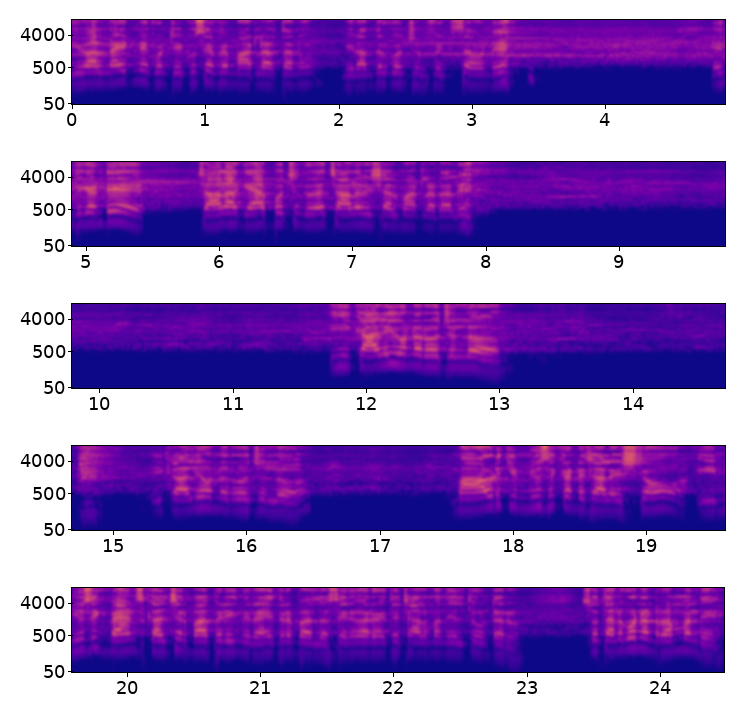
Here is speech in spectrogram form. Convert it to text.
ఇవాళ నైట్ నేను కొంచెం ఎక్కువసేపే మాట్లాడతాను. మీరందరూ కొంచెం ఫిక్స్ అవ్వండి. ఎందుకంటే చాలా గ్యాప్ వచ్చింది కదా చాలా విషయాలు మాట్లాడాలి. ఈ ఖాళీ ఉన్న రోజుల్లో ఈ ఖాళీ ఉన్న రోజుల్లో మా ఆవిడకి మ్యూజిక్ అంటే చాలా ఇష్టం. ఈ మ్యూజిక్ బ్యాండ్స్ కల్చర్ బాగా పెరిగింది హైదరాబాద్లో. శనివారం అయితే చాలా మంది వెళ్తూ ఉంటారు. సో తను కూడా నన్ను రమ్మంది.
